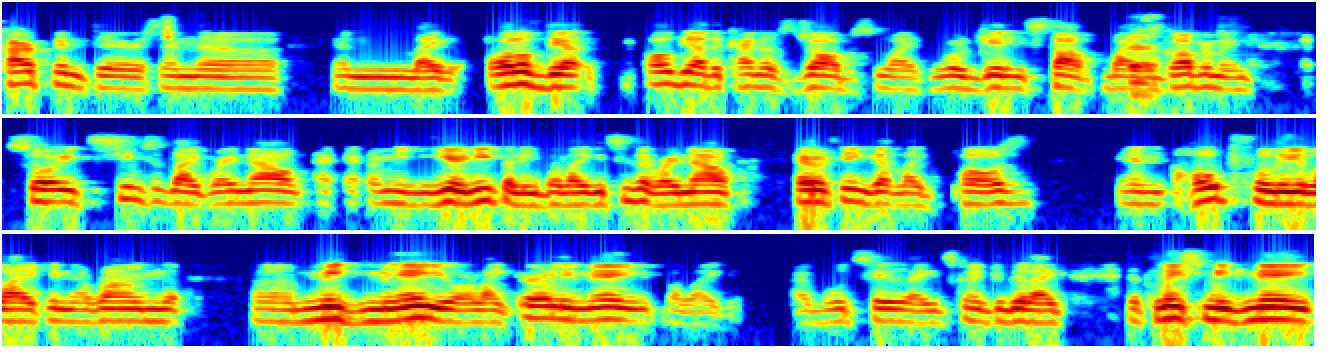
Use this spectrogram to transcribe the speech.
carpenters and uh, and like all of the all the other kind of jobs like were getting stopped by the government. So it seems like right now, I- I mean here in Italy, but like it seems that right now everything got like paused, and hopefully like in around uh, mid May or like early May, but like I would say like it's going to be like at least mid May,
